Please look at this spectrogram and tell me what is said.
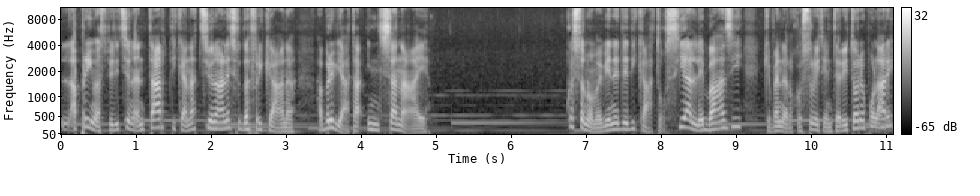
la prima spedizione antartica nazionale sudafricana, abbreviata in Sanae. Questo nome viene dedicato sia alle basi che vennero costruite in territorio polare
